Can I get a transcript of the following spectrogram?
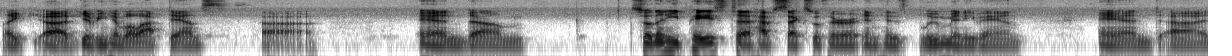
Like uh, giving him a lap dance. Uh, and um, so then he pays to have sex with her in his blue minivan, and uh,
